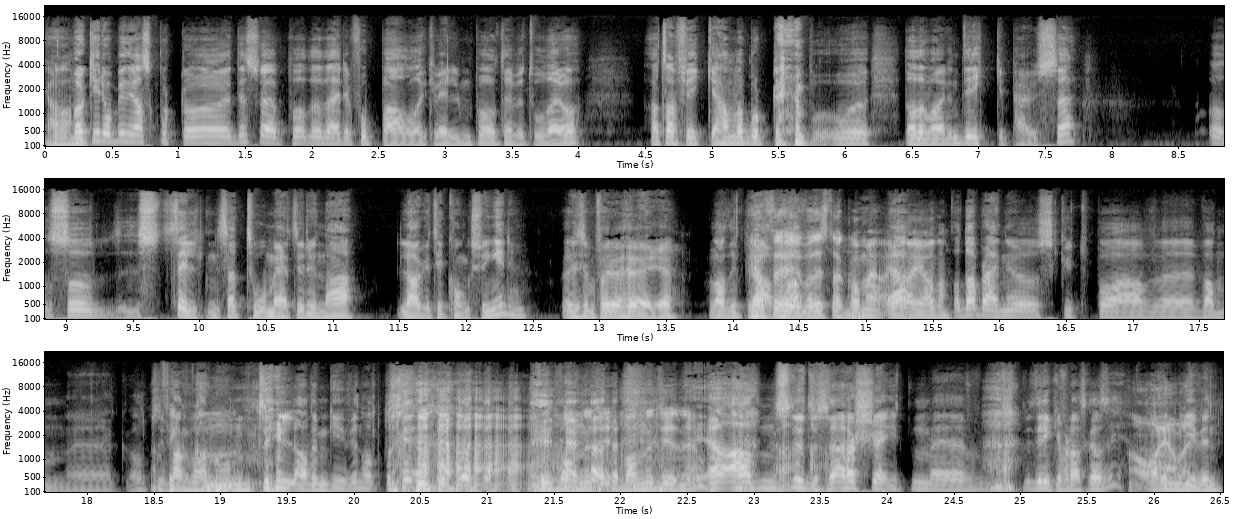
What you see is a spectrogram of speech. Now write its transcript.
Ja. Var ikke Robin Rask borte, og det så jeg på det der fotballkvelden på TV 2 der òg. At han fikk Han var borte da det var en drikkepause, og så stelte han seg to meter unna laget til Kongsvinger, liksom for å høre hva de Ja, for å prata høre om. hva de snakka om, ja. Ja, ja da. Og da ble han jo skutt på av eh, vann, eh, å vannkanonen til Adam Given, Holdt på. Vann i, vann i trynet, ja. ja, han snudde seg og skøyt den med drikkeflaska si. Å, ja, Adam Gyven.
